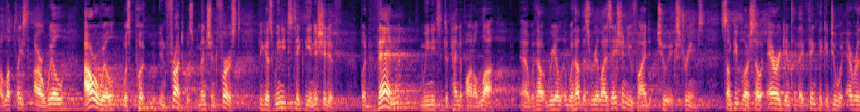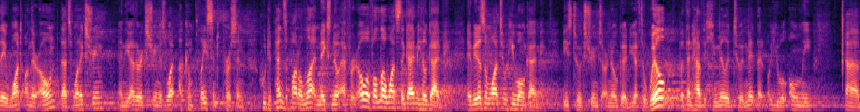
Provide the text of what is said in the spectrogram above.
Allah placed our will, our will was put in front, was mentioned first, because we need to take the initiative. But then we need to depend upon Allah. Uh, without, real, without this realization, you find two extremes. Some people are so arrogant that they think they could do whatever they want on their own. That's one extreme. And the other extreme is what? A complacent person who depends upon Allah and makes no effort. Oh, if Allah wants to guide me, He'll guide me. If He doesn't want to, He won't guide me. These two extremes are no good. You have to will, but then have the humility to admit that you will only uh,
